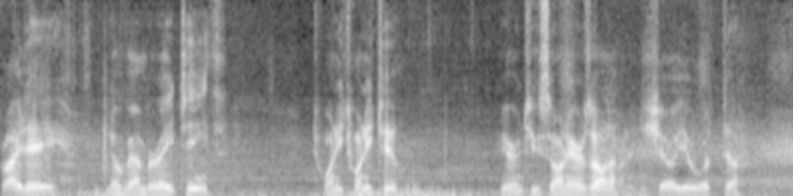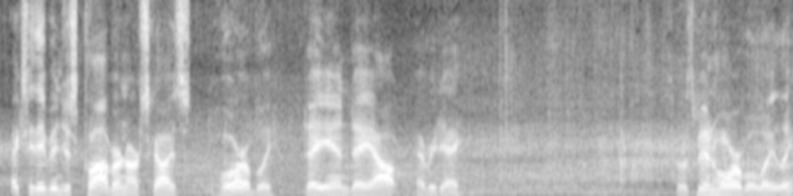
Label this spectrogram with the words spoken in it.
Friday, November 18th, 2022, here in Tucson, Arizona. I Wanted to show you what, uh, actually they've been just clobbering our skies horribly, day in, day out, every day. So it's been horrible lately.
